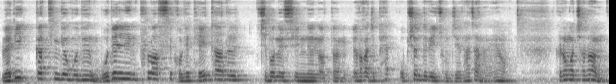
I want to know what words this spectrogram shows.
레빗 같은 경우는 모델링 플러스 거기에 데이터를 집어넣을 수 있는 어떤 여러 가지 옵션들이 존재하잖아요. 그런 것처럼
